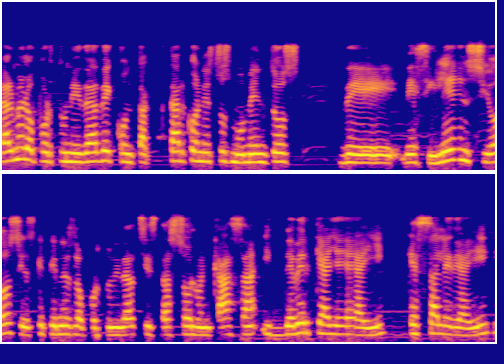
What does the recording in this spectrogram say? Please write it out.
darme la oportunidad de contactar con estos momentos de, silencio, si es que tienes la oportunidad, si estás solo en casa, y de ver qué hay ahí, qué sale de ahí,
